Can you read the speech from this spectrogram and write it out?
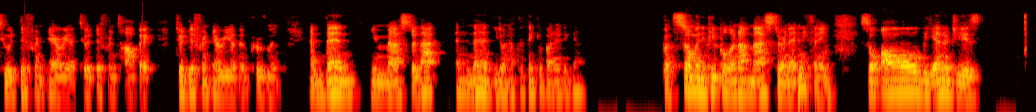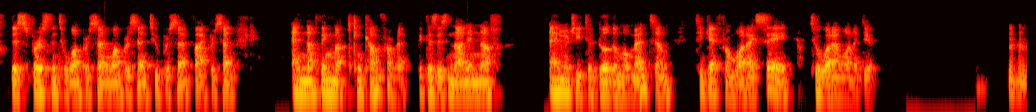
to a different area, to a different topic, to a different area of improvement. And then you master that, and then you don't have to think about it again. But so many people are not mastering anything so all the energy is dispersed into 1% 1% 2% 5% and nothing much can come from it because there's not enough energy to build a momentum to get from what i say to what i want to do. Mm-hmm.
